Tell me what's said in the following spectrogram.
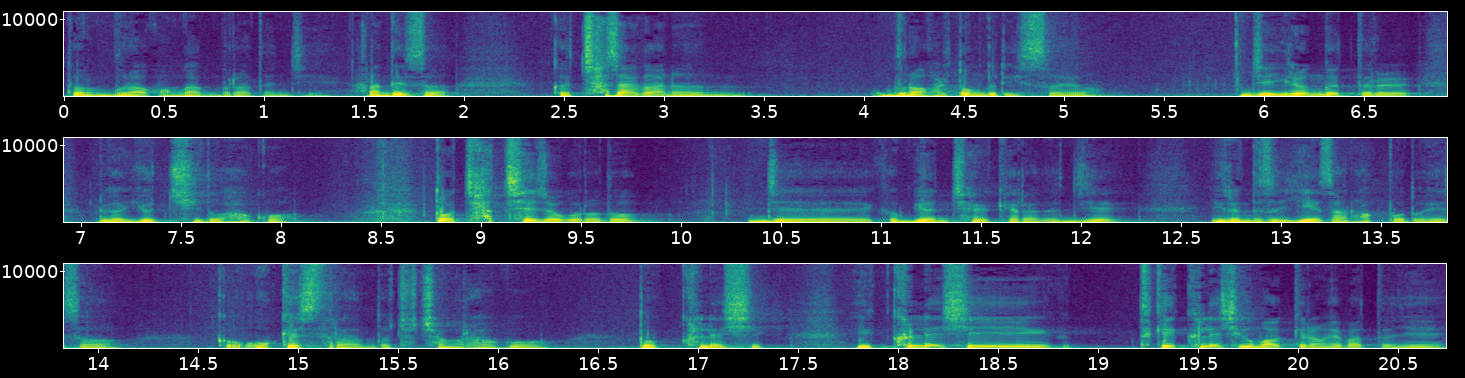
또는 문화관광부라든지 하는 데서 그 찾아가는 문화 활동들이 있어요. 이제 이런 것들을 우리가 유치도 하고 또 자체적으로도 이제 그 면체육회라든지 이런 데서 예산 확보도 해서 그 오케스트라도 초청을 하고 또 클래식 이 클래식 특히 클래식 음악기랑 해봤더니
